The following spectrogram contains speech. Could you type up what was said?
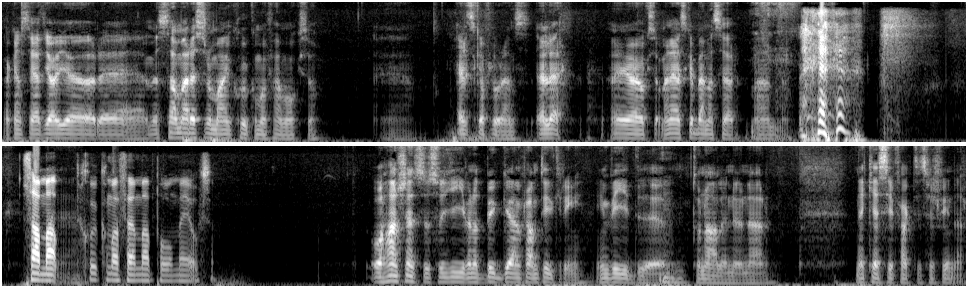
Jag kan säga att jag gör eh, med samma resonemang 7,5 också. Älskar Florens, eller jag gör jag också, men jag älskar Benazer. Men Samma, Eh. 7,5 på mig också. Och han känns ju så given att bygga en framtid kring invid eh, Mm. Tonali nu när När Kessie faktiskt försvinner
